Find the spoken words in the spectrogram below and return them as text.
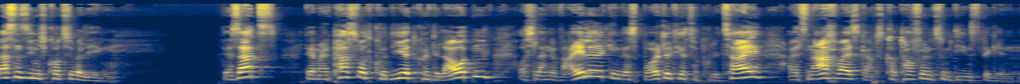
lassen Sie mich kurz überlegen. Der Satz, Der mein Passwort kodiert könnte lauten, aus Langeweile ging das Beuteltier zur Polizei, als Nachweis gab es Kartoffeln zum Dienstbeginn.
